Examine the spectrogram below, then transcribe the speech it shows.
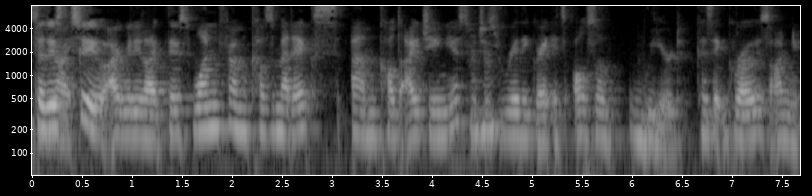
so there's like? two I really like. There's one from Cosmetics um, called Eye Genius, which Mm-hmm. is really great. It's also weird because it grows on.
